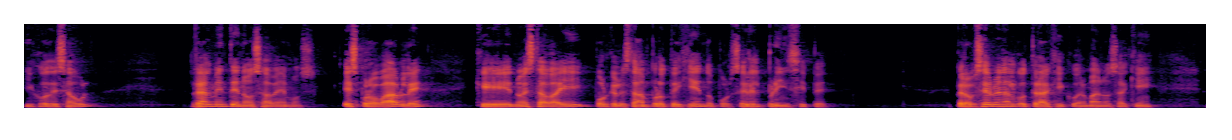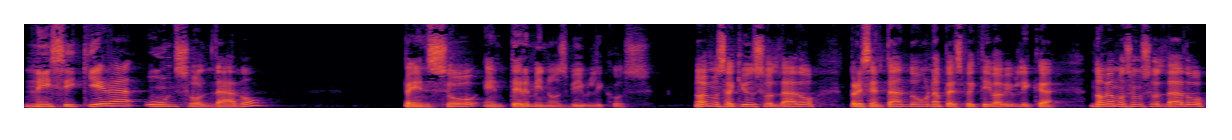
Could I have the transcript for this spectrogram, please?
hijo de Saúl? Realmente no sabemos. Es probable que no estaba ahí porque lo estaban protegiendo por ser el príncipe. Pero observen algo trágico, hermanos, aquí. Ni siquiera un soldado pensó en términos bíblicos. No vemos aquí un soldado presentando una perspectiva bíblica. No vemos un soldado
